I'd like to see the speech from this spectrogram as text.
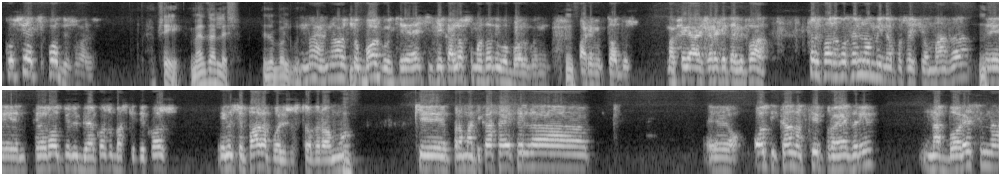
26 πόντους βάζει. Έτσι, μετά λες. Με τον Μπόλγκουν. Ναι, ναι, και ο Μπόλγκουν και έχει και καλό σωματότυπο ο Μπόλγκουν παρεμπιπτόντως. Μακριά άκρα και τα λοιπά. Τέλος πάντων, εγώ θέλω να μείνω όπως έχει η ομάδα. Ε, θεωρώ ότι ο Ολυμπιακός, ο μπασκετικός είναι σε πάρα πολύ σωστό δρόμο και πραγματικά θα ήθελα ε, ό,τι κάνουν αυτοί οι προέδροι να μπορέσει να,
